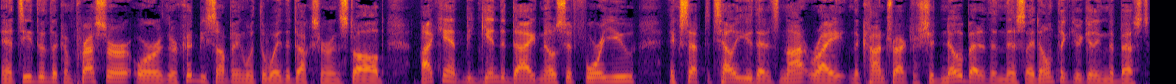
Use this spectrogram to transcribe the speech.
It's either the compressor or there could be something with the way the ducts are installed. I can't begin to diagnose it for you except to tell you that it's not right. The contractor should know better than this. I don't think you're getting the best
